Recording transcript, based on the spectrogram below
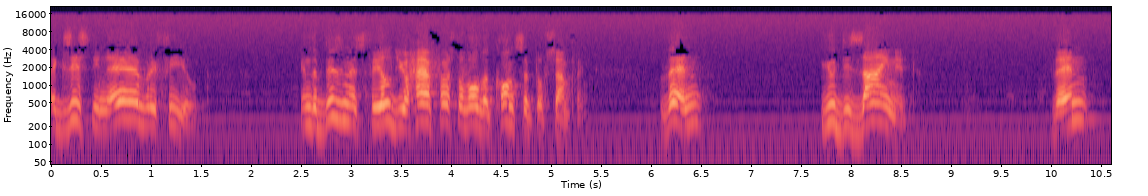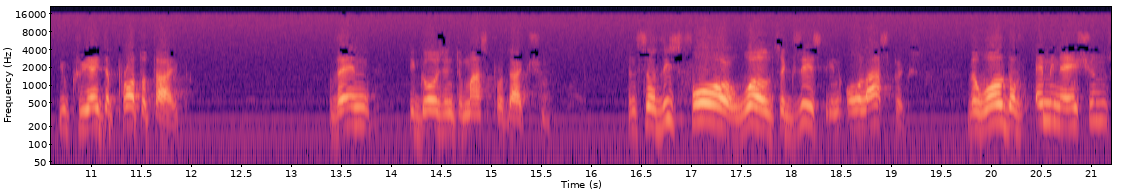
exists in every field. In the business field, you have, first of all, the concept of something. Then, you design it. Then, you create a prototype. Then, it goes into mass production. And so these four worlds exist in all aspects. The world of emanations,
